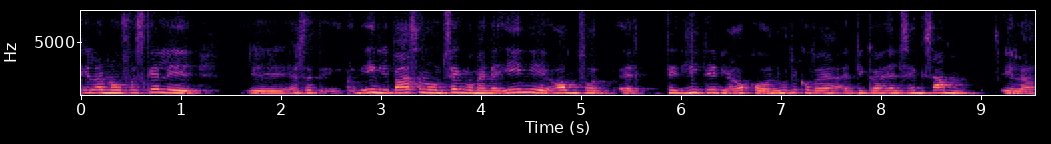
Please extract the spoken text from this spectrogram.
Eller nogle forskellige, øh, altså det, egentlig bare sådan nogle ting, hvor man er enige om, for at det er lige det, vi afprøver nu. Det kunne være, at vi gør alting sammen, eller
